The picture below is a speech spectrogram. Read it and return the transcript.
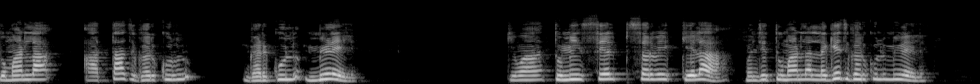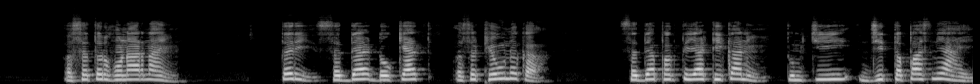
तुम्हाला आताच घरकुल घरकुल मिळेल किंवा तुम्ही सेल्फ सर्वे केला म्हणजे तुम्हाला लगेच घरकुल मिळेल असं तर होणार नाही. तरी सध्या डोक्यात असं ठेवू नका. सध्या फक्त या ठिकाणी तुमची जी तपासणी आहे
